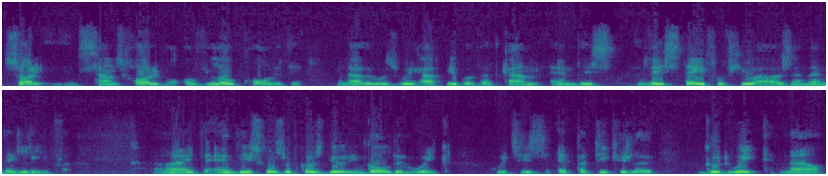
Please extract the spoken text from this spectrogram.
sorry, it sounds horrible, of low quality. In other words, we have people that come and they, they stay for a few hours and then they leave. All right. And this was, of course, during Golden Week, which is a particular good week. Now,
